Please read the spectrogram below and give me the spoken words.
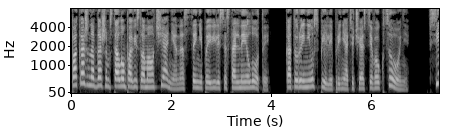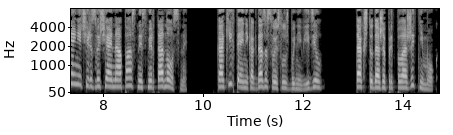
Пока же над нашим столом повисло молчание, на сцене появились остальные лоты, которые не успели принять участие в аукционе. Все они чрезвычайно опасны и смертоносны. Каких-то я никогда за свою службу не видел, так что даже предположить не мог,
